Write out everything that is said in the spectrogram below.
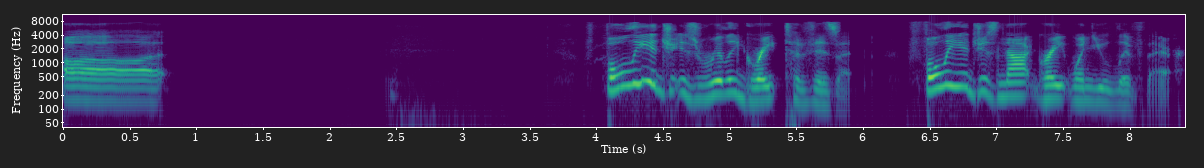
uh, foliage is really great to visit. Foliage is not great when you live there.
